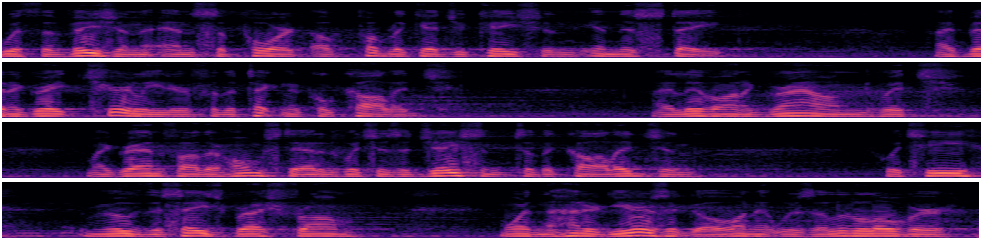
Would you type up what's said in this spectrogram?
with the vision and support of public education in this state. I've been a great cheerleader for the technical college. I live on a ground which my grandfather homesteaded, which is adjacent to the college and which he removed the sagebrush from more than 100 years ago, and it was a little over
